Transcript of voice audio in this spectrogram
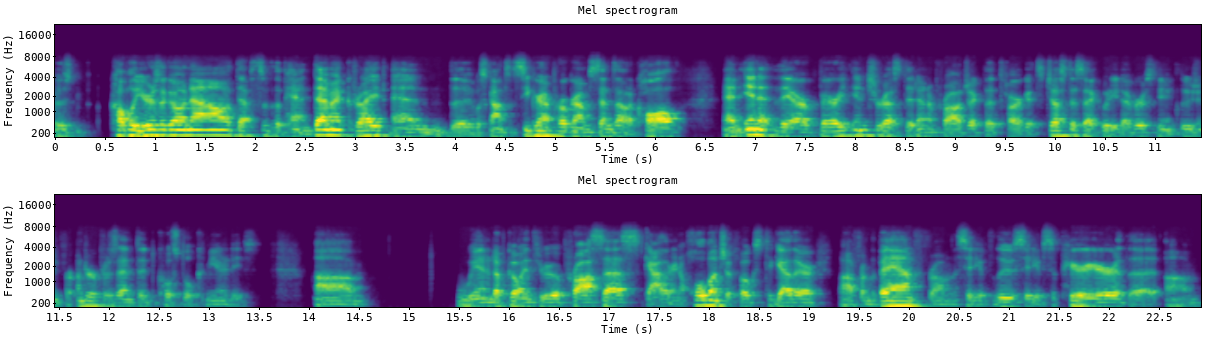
it was a couple years ago now, depths of the pandemic, right? And the Wisconsin Sea Grant Program sends out a call and in it, they are very interested in a project that targets justice, equity, diversity, and inclusion for underrepresented coastal communities. Um, we ended up going through a process, gathering a whole bunch of folks together uh, from the band, from the city of Duluth, city of Superior, the um,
